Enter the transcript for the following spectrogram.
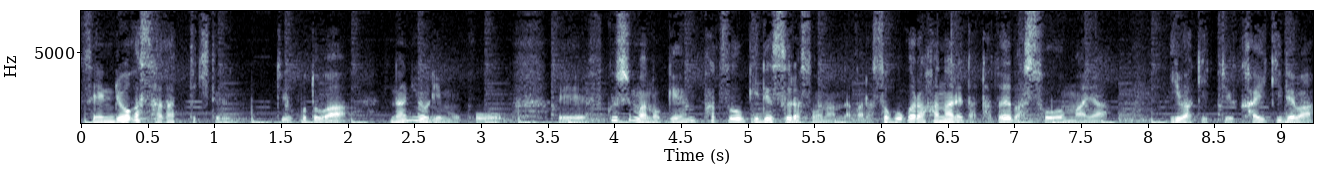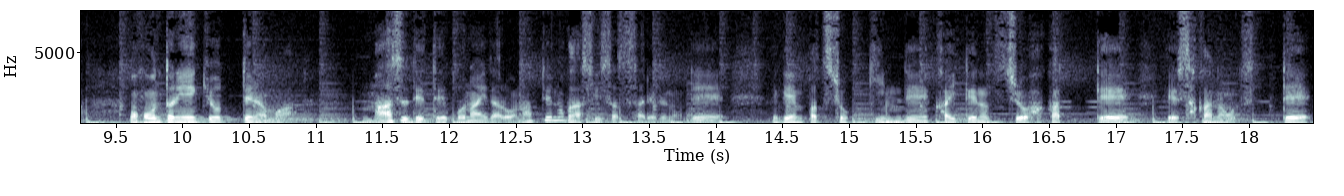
線量が下がってきてる。っていうことは何よりもこう、えー、福島の原発沖ですらそうなんだからそこから離れた例えば相馬やいわきっていう海域では、まあ、本当に影響っていうのはまあまず出てこないだろうなっていうのが推察されるので原発直近で海底の土を測って魚を釣って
